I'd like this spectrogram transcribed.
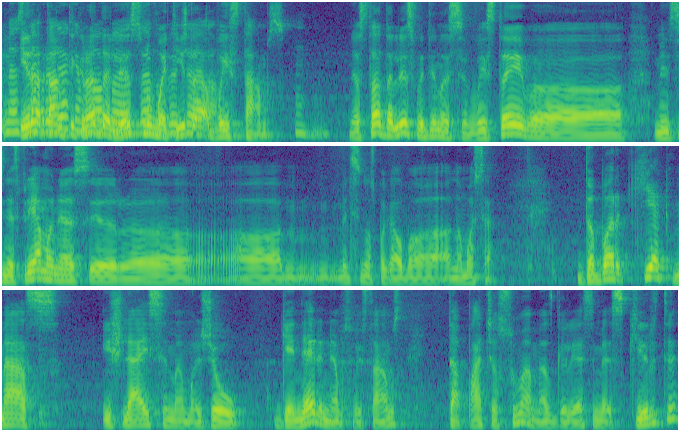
Ne, yra tam tikra dalis PSDF numatyta biudžeto. vaistams. Nes ta dalis vadinasi vaistai, va, medicinės priemonės ir a, medicinos pagalba namuose. Dabar kiek mes išleisime mažiau generiniams vaistams, tą pačią sumą mes galėsime skirti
